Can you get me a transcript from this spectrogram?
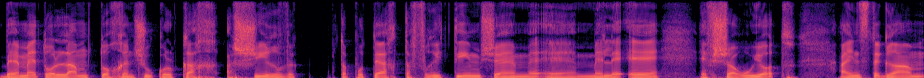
ובאמת עולם תוכן שהוא כל כך עשיר, ואתה פותח תפריטים שהם אה, מלאי אפשרויות. האינסטגרם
